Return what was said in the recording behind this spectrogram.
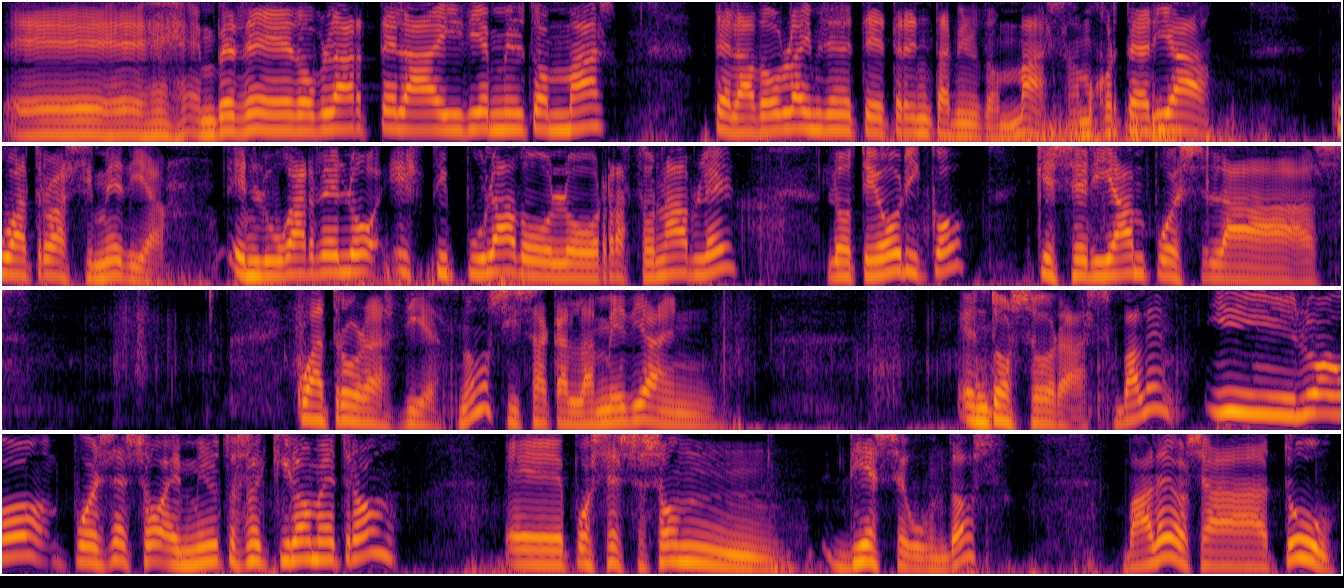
eh, en vez de doblártela y 10 minutos más, te la dobla y mete 30 minutos más. A lo mejor te daría 4 horas y media, en lugar de lo estipulado, lo razonable, lo teórico, que serían pues las 4 horas 10, ¿no? Si sacas la media en, en 2 horas, ¿vale? Y luego, pues eso, en minutos el kilómetro, eh, pues eso, son 10 segundos, ¿vale? O sea, tú,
